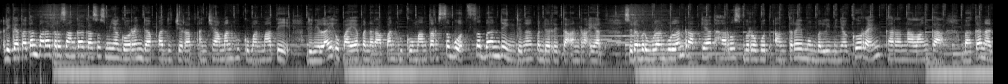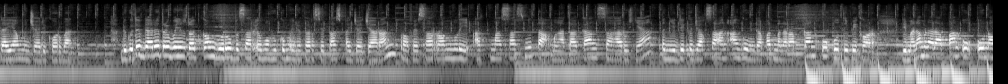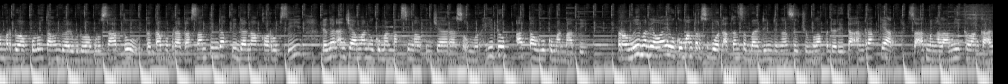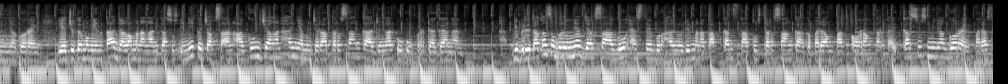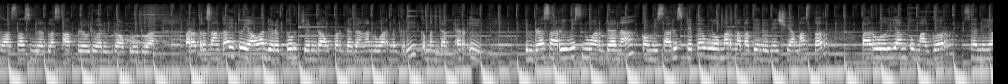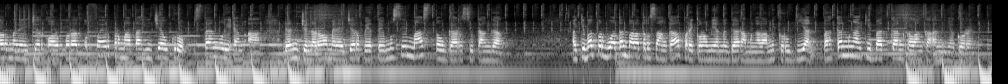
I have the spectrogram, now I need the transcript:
Dikatakan para tersangka kasus minyak goreng dapat dijerat ancaman hukuman mati. Dinilai upaya penerapan hukuman tersebut sebanding dengan penderitaan rakyat. Sudah berbulan-bulan rakyat harus berebut antre membeli minyak goreng karena langka, bahkan ada yang menjadi korban. Dikutip dari Tribunnews.com, Guru Besar Ilmu Hukum Universitas Pajajaran, Profesor Romli Atmasasmita mengatakan seharusnya penyidik Kejaksaan Agung dapat menerapkan UU Tipikor, di mana penerapan UU Nomor 20 Tahun 2021 tentang pemberantasan tindak pidana korupsi dengan ancaman hukuman maksimal penjara seumur hidup atau hukuman mati. Romli menilai hukuman tersebut akan sebanding dengan sejumlah penderitaan rakyat saat mengalami kelangkaan minyak goreng. Ia juga meminta dalam menangani kasus ini Kejaksaan Agung jangan hanya menjerat tersangka dengan UU Perdagangan. Diberitakan sebelumnya Jaksa Agung ST Burhanuddin menetapkan status tersangka kepada empat orang terkait kasus minyak goreng pada Selasa 19 April 2022. Para tersangka itu ialah Direktur Jenderal Perdagangan Luar Negeri Kemendak RI, Indra Sari Wisnuwardana, Komisaris PT Wilmar Napati Indonesia Master, Parulian Tumagor, Senior Manager Corporate Affair Permata Hijau Group, Stanley MA, dan General Manager PT Musimas Togar Sitanggang. Akibat perbuatan para tersangka, perekonomian negara mengalami kerugian, bahkan mengakibatkan kelangkaan minyak goreng.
